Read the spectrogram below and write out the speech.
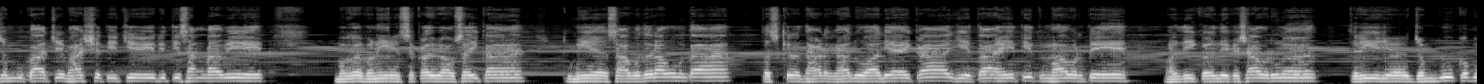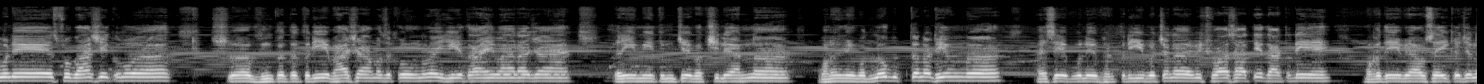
जम्बुकाचे भाष्यतेचे रीती सांगावे। मग म्हणे सकळ व्यावसायिका तुम्ही सावध राहून का? तस्कर धाड घालू आले आहे का? येत आहे ती तुम्हावरते. म्हणती कळले कशावरून? तरी जम्बू जंबूक बोले स्वभाषे करून भुंकत तरी भाषा मज कळून येत आहे महाराजा. तरी मी तुमचे बक्षिले अन्न म्हणून मी बदलो गुप्त न ठेवून असे बोले भर्तरी वचन विश्वासाते दाटले. मग ते व्यावसायिक जन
